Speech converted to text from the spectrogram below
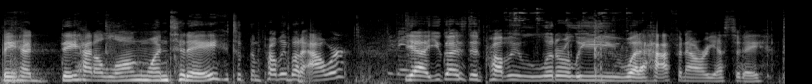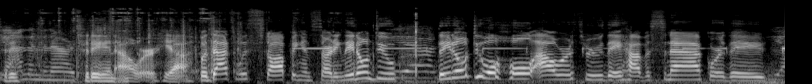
they had they had a long one today. It took them probably about an hour. Yeah, you guys did probably literally what a half an hour yesterday. Today, Yeah, and then an hour. today an hour. Yeah, but that's with stopping and starting. They don't do Yeah. they don't do a whole hour through. They have a snack or they Yeah.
